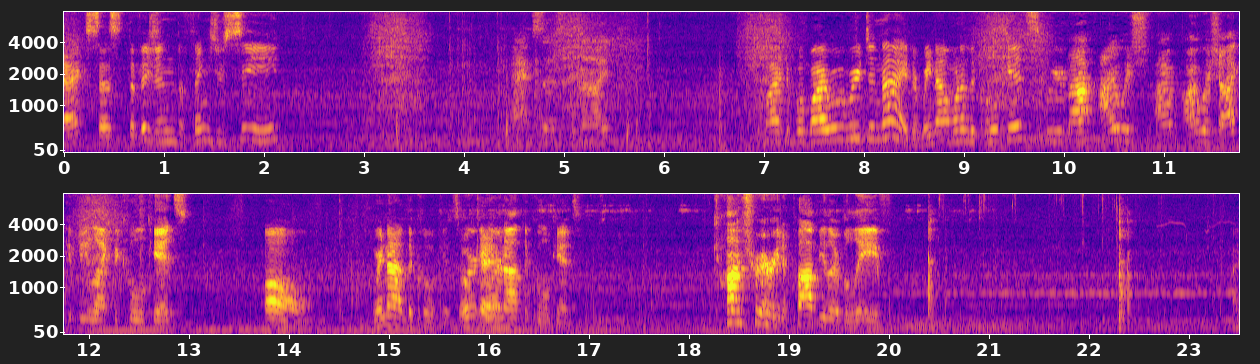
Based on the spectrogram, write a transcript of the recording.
Access the vision, the things you see. Access denied. Why, but why were we denied? Are we not one of the cool kids? We're not. I wish. I, I wish I could be like the cool kids. Oh, we're not the cool kids. We're, Okay. we're not the cool kids. Contrary to popular belief. I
